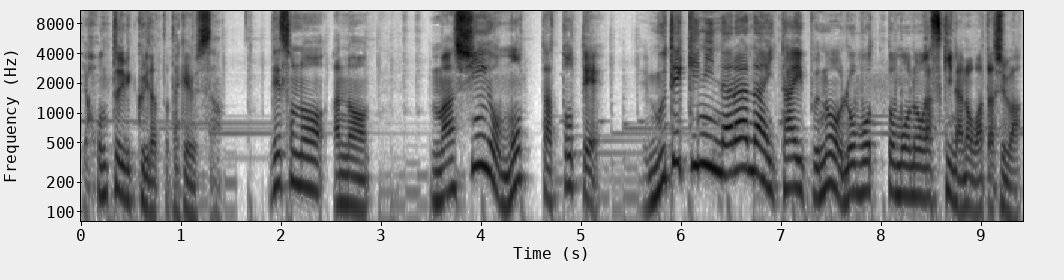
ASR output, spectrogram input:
いや、本当にびっくりだった、竹内さん。で、その、あの、マシンを持ったとて、無敵にならないタイプのロボットものが好きなの、私は。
